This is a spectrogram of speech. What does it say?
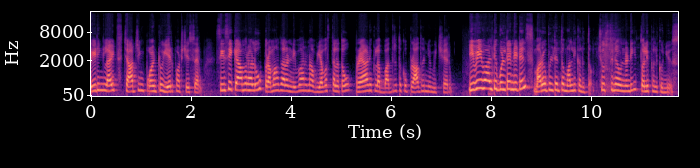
రీడింగ్ లైట్స్ ఛార్జింగ్ పాయింట్లు ఏర్పాటు చేశారు. సీసీ కెమెరాలు ప్రమాదాల నివారణ వ్యవస్థలతో ప్రయాణికుల భద్రతకు ప్రాధాన్యం ఇచ్చారు. ఇవి వాళ్ళ బులెటిన్ డీటెయిల్స్. మరో బులెటిన్తో మళ్ళీ కలుద్దాం. చూస్తూనే ఉండండి తొలి పలుకు న్యూస్.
